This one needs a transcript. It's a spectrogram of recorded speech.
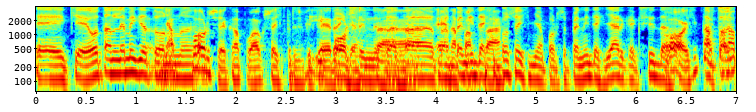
Ε, και όταν λέμε για τον. Μια Πόρσε κάπου άκουσα έχει Η πρεσβυτέρα. Πόρσε και είναι αυτά. τα, τα, τα Ένα από 50 αυτά. Πώ έχει μια Πόρσε, 50 χιλιάρικα, 60. Όχι, Αυτό είναι το παραπάνω,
